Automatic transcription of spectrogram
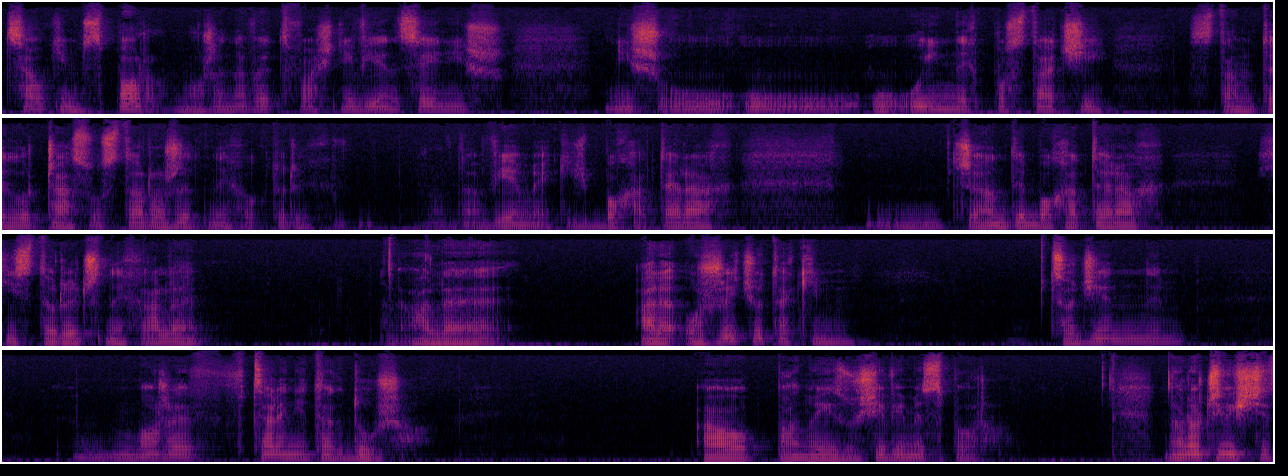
całkiem sporo, może nawet właśnie więcej niż, niż u, u, u innych postaci z tamtego czasu starożytnych, o których prawda, wiemy, jakichś bohaterach czy antybohaterach historycznych, ale, ale, ale o życiu takim codziennym może wcale nie tak dużo. A o Panu Jezusie wiemy sporo. No ale oczywiście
